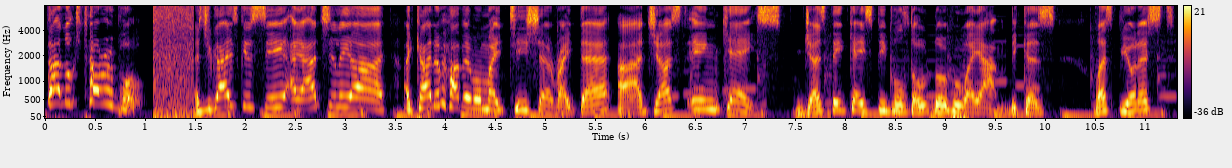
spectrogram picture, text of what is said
That looks terrible. As you guys can see, I actually, uh, I kind of have him on my t-shirt right there. Uh, just in case. Just in case people don't know who I am. Because, let's be honest,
